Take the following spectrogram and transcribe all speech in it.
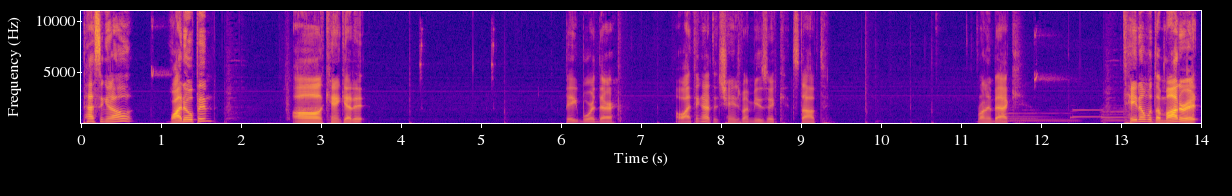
Passing it out. Wide open. Oh, can't get it. Big board there. Oh, I think I have to change my music. It stopped. Running back. Tatum with the moderate.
